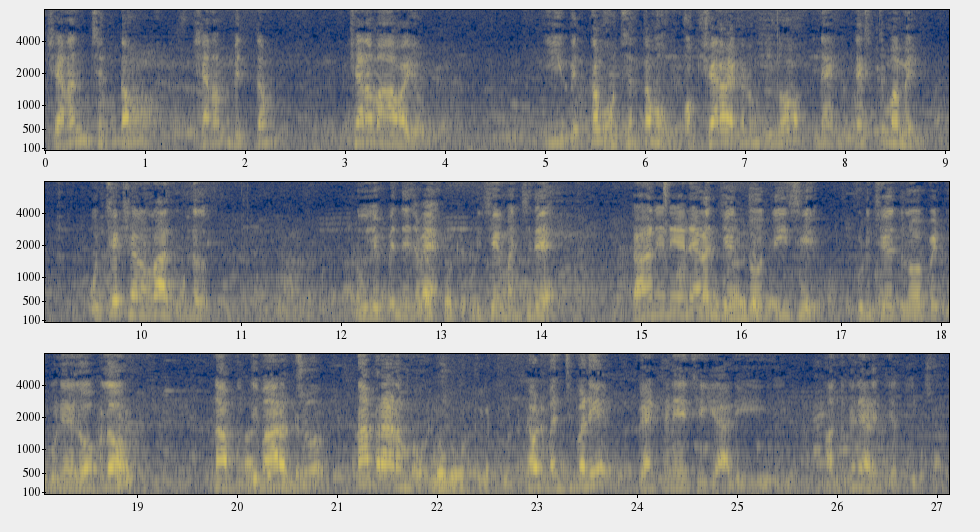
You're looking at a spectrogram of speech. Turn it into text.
క్షణం చిత్తం క్షణం విత్తం క్షణం ఆవయం. ఈ విత్తము చిత్తము ఒక క్షణం ఎక్కడ ఉంటుందో? నెక్స్ట్ మమెంట్ వచ్చే క్షణంలో అది ఉండదు. నువ్వు చెప్పింది నిజమే. కుడి చేయి మంచిదే. కానీ నేను ఎడం చేతితో తీసి కుడి చేతిలో పెట్టుకునే లోపల నా బుద్ధి మారచ్చు నా ప్రాణం పోవచ్చు. కాబట్టి మంచి పని వెంటనే చెయ్యాలి. అందుకని ఎడం చేతితో ఇచ్చాను.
